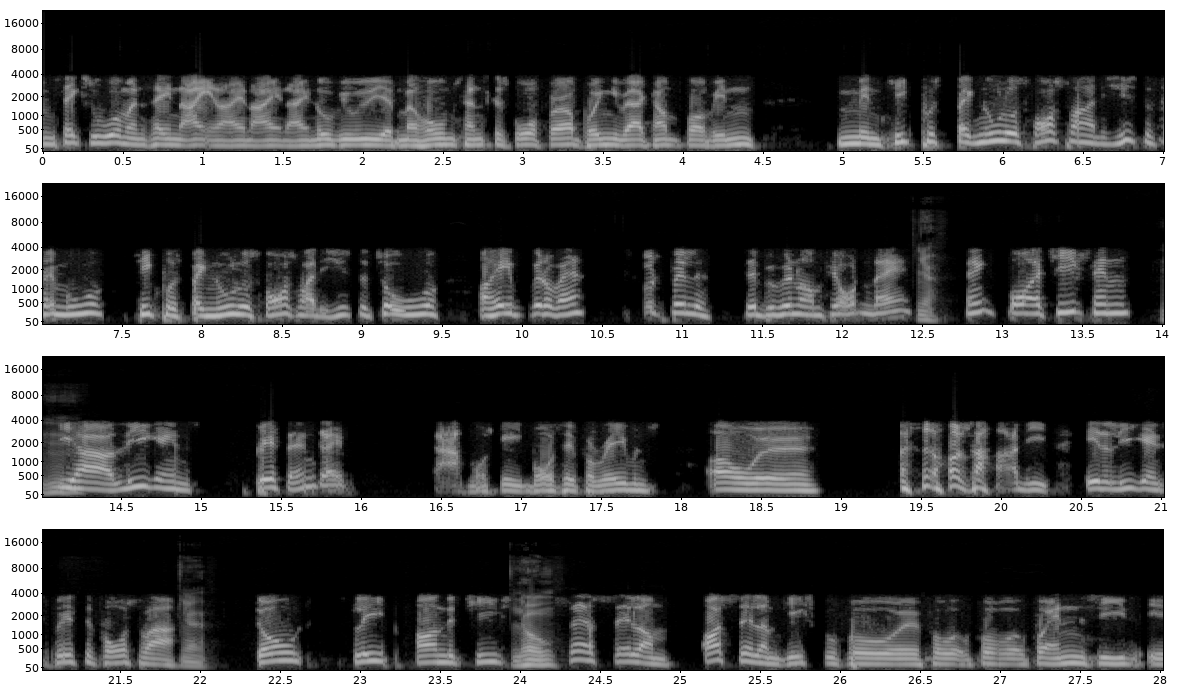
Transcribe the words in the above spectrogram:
5-6 uger. Man sagde, nej, nej, nej, nej, nu er vi ude i, at Mahomes han skal score 40 point i hver kamp for at vinde. Men kig på Spagnuolos forsvar de sidste 5 uger. Kig på Spagnuolos forsvar de sidste 2 uger. Og hey, ved du hvad? Slutspillet, det begynder om 14 dage. Ja. Ikke? Hvor er Chiefs henne? Mm. De har ligaens bedste angreb. Ja, måske bortset fra Ravens. Og, øh, og så har de et af ligaens bedste forsvar. Ja. Don't sleep on the Chiefs. No. Så selvom, også selvom de ikke skulle få, øh, få, få, få anden seed i,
